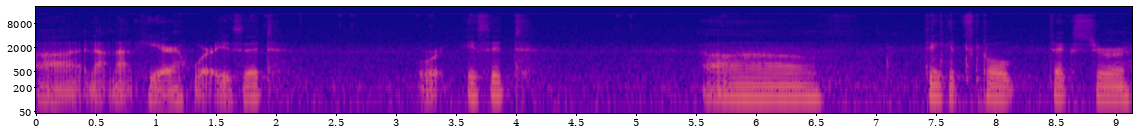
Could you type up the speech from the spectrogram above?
uh, not not here where is it? Or is it? Uh, I think it's called texture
